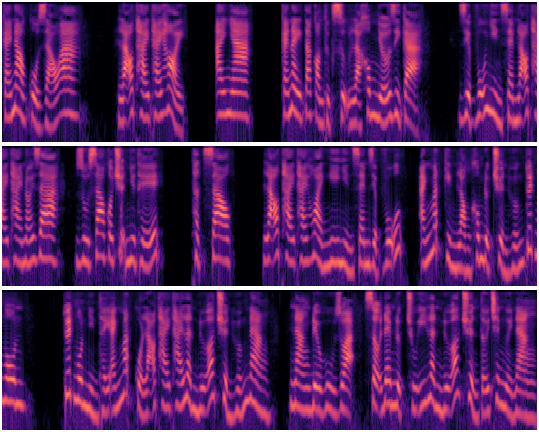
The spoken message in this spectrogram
Cái nào cổ giáo a? Lão thái thái hỏi. Ai nha? Cái này ta còn thực sự là không nhớ gì cả. Diệp Vũ nhìn xem lão thái thái nói ra, dù sao có chuyện như thế. Thật sao? Lão thái thái hoài nghi nhìn xem Diệp Vũ, ánh mắt kìm lòng không được chuyển hướng Tuyết Ngôn. Tuyết Ngôn nhìn thấy ánh mắt của lão thái thái lần nữa chuyển hướng nàng, nàng đều hù dọa, sợ đem lực chú ý lần nữa chuyển tới trên người nàng,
